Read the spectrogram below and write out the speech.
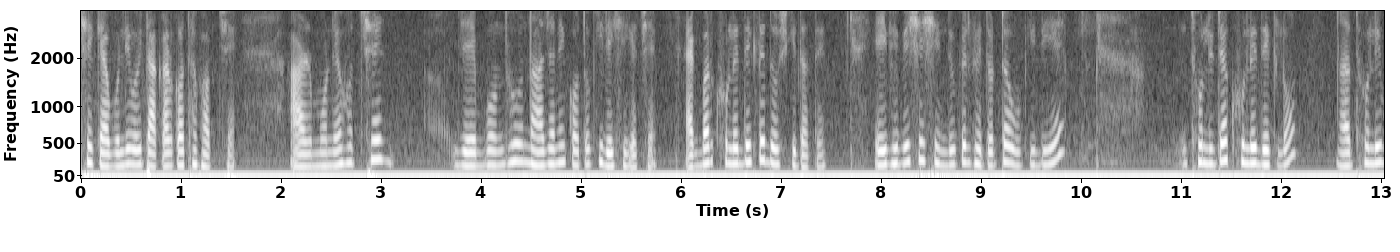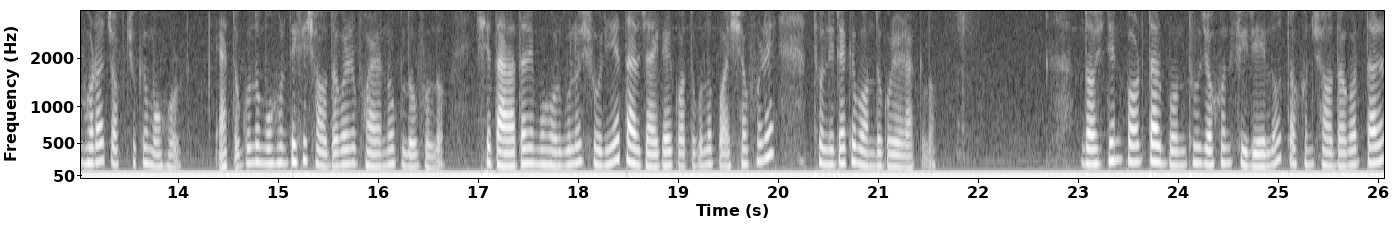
সে কেবলই ওই টাকার কথা ভাবছে। আর মনে হচ্ছে যে বন্ধু না জানি কত কি রেখে গেছে। একবার খুলে দেখলে দোষ কি তাতে? এই ভেবে সে সিন্দুকের ভেতরটা উকি দিয়ে থলিটা খুলে দেখল থলি ভরা চকচকে মোহর। এতগুলো মোহর দেখে সওদাগরের ভয়ানক লোভ হলো। সে তাড়াতাড়ি মোহরগুলো সরিয়ে তার জায়গায় কতগুলো পয়সা ভরে থলিটাকে বন্ধ করে রাখল। দশ দিন পর তার বন্ধু যখন ফিরে এলো, তখন সওদাগর তার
